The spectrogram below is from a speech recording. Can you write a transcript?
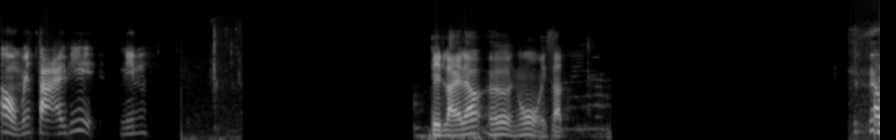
เอ้าไม่ตายพี่ นิน ติดไหลแล้ว เออ โง่ไอสัตว์ เรา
